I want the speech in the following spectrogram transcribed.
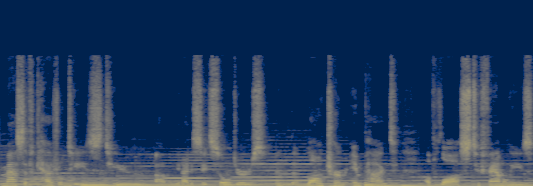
massive casualties to United States soldiers and the long-term impact of loss to families.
